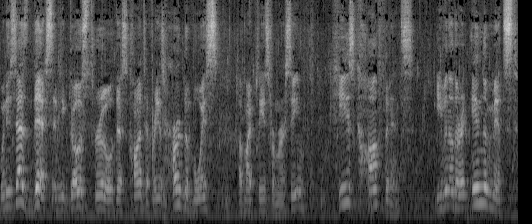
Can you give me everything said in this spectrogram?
When he says this and he goes through this content, for he has heard the voice of my pleas for mercy, he's confident, even though they're in the midst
